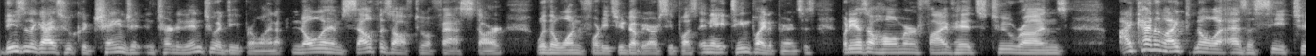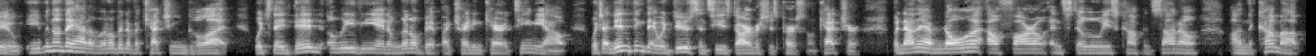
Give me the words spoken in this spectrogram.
These are the guys who could change it and turn it into a deeper lineup. Nola himself is off to a fast start with a 142 WRC plus in 18 plate appearances, but he has a homer, five hits, two runs. I kind of liked Nola as a C2, even though they had a little bit of a catching glut, which they did alleviate a little bit by trading Caratini out, which I didn't think they would do since he's Darvish's personal catcher. But now they have Nola, Alfaro, and still Luis Campusano on the come up.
